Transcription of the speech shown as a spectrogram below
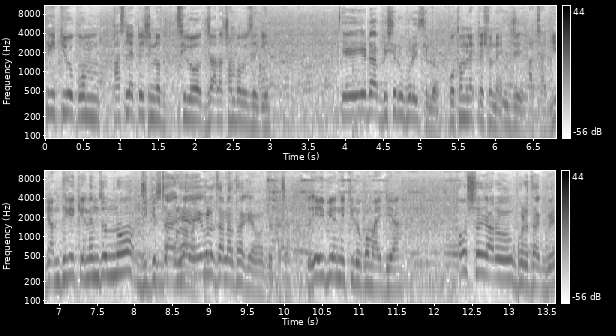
থেকে কীরকম ফার্স্ট ল্যাকটেশন ছিল জানা সম্ভব হয়েছে কি? এটা বিশের উপরেই ছিল। প্রথম লেকটেশনে জি। আচ্ছা গ্রাম থেকে কেনেন জন্য জিজ্ঞেস হ্যাঁ এগুলো জানা থাকে আমাদের। আচ্ছা তো এই বিয়ানে কীরকম আইডিয়া অবশ্যই আরও উপরে থাকবে।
